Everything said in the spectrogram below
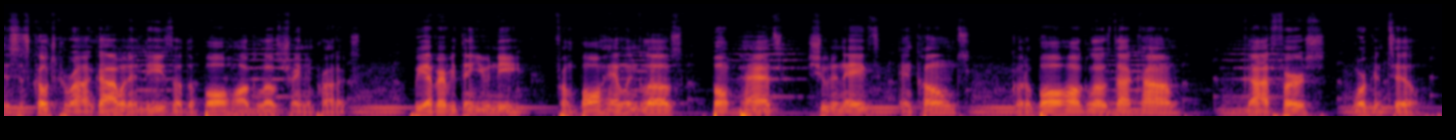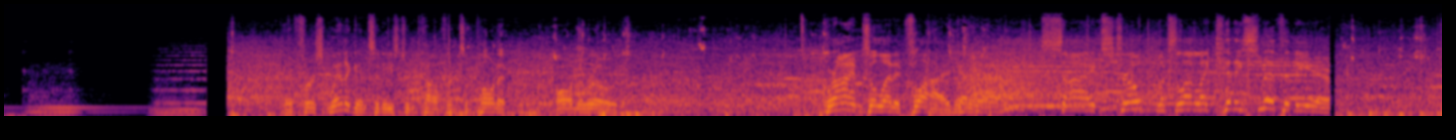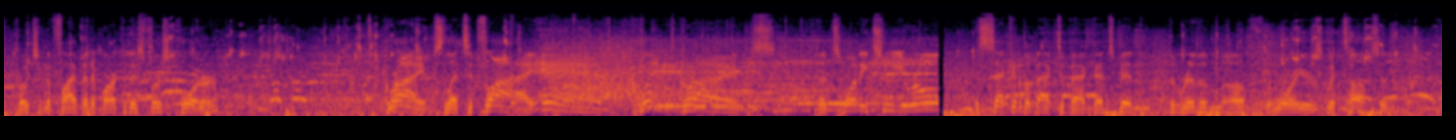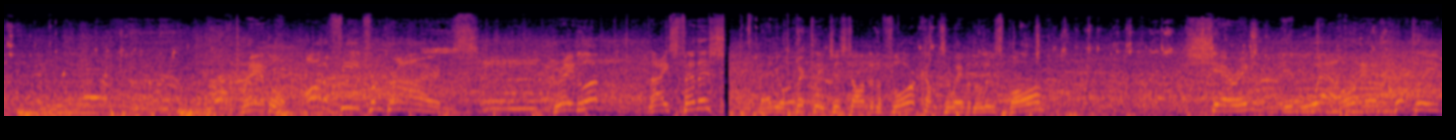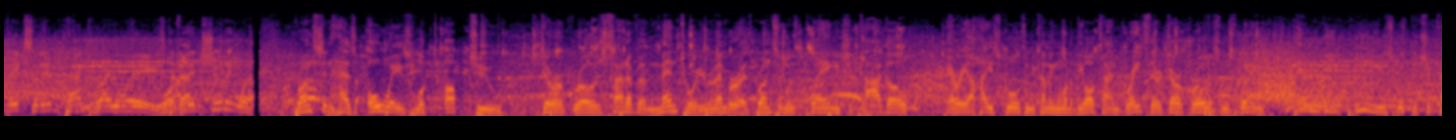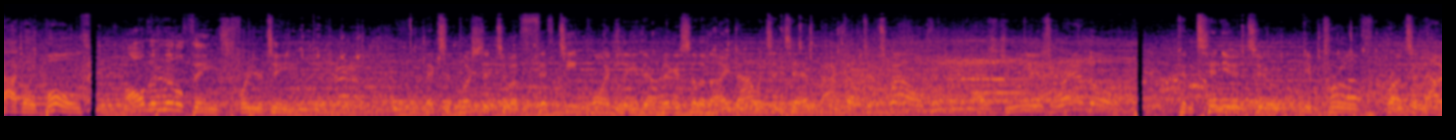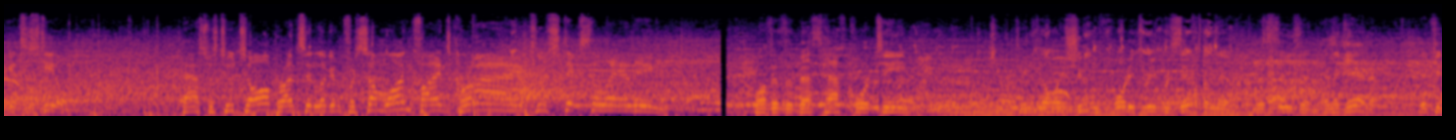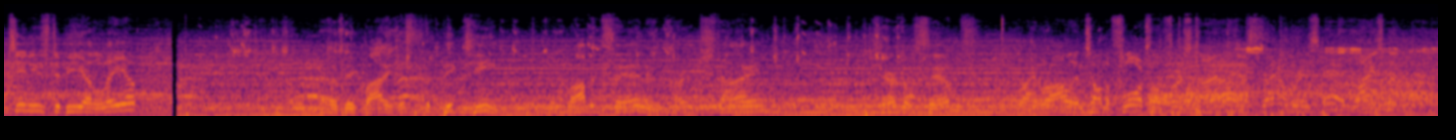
This is Coach Karan Godwin, and these are the Ball Hog Gloves training products. We have everything you need from ball handling gloves, bump pads, shooting eggs, and cones. Go to ballhoggloves.com. God first, work until. Their first win against an Eastern Conference opponent on the road. Grimes will let it fly. Got that side stroke. Looks a lot like Kenny Smith in the air. Approaching the five minute mark of this first quarter. Grimes lets it fly. And Quentin Grimes, the 22 year old, the second of a back to back. That's been the rhythm of the Warriors with Thompson. Randle on a feed from Grimes. Great look. Nice finish. Immanuel Quickley just onto the floor. Comes away with a loose ball. Sharing it well and quickly makes an impact right away. He's Well, not been shooting well. Brunson has always looked up to Derrick Rose, kind of a mentor. You remember as Brunson was playing in Chicago area high schools and becoming one of the all-time greats there, Derrick Rose was winning MVPs with the Chicago Bulls. All the little things for your team. Nixon pushed it to a 15-point lead, their biggest of the night. Now it's a 10, back up to 12 as Julius Randle continued to improve Brunson. Now he gets a steal. Pass was too tall. Brunson looking for someone, finds Grimes who sticks the landing. Well, they're the best half-court team. He's only shooting 43% from them this season. And again, it continues to be a layup and a big body. This is a big team. With Robinson and Stein, Jericho Sims. Ryan Rollins on the floor for the oh, first time. Pass right over his head. Wiseman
